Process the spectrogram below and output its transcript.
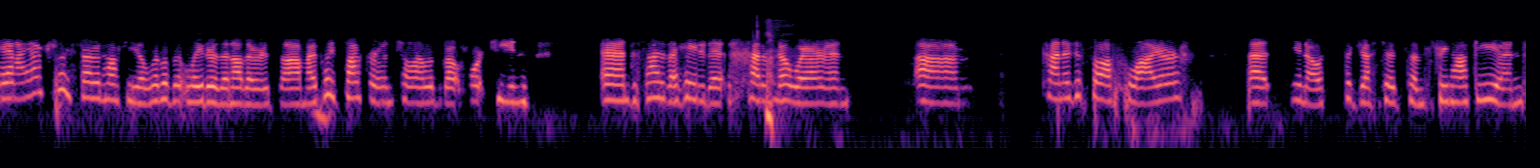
and I actually started hockey a little bit later than others. Um, I played soccer until I was about 14 and decided I hated it out of nowhere and um, kind of just saw a flyer that, you know, suggested some street hockey and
